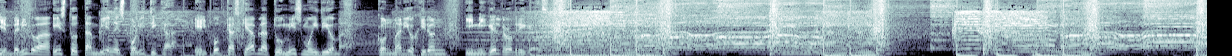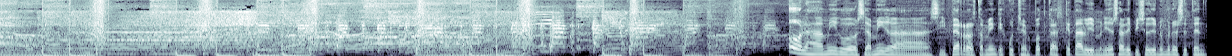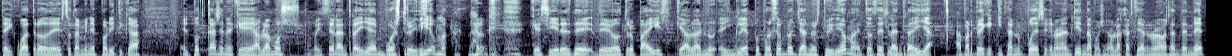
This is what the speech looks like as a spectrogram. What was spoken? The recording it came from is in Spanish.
Bienvenido a Esto también es política, el podcast que habla tu mismo idioma, con Mario Girón y Miguel Rodríguez. Amigos y amigas y perros también que escuchan podcast. ¿Qué tal? Bienvenidos al episodio número 74 de Esto también es política, el podcast en el que hablamos, como dice la entradilla, en vuestro idioma. Claro que, que si eres de, de, otro país que habla inglés, pues por ejemplo ya no es tu idioma. Entonces la entradilla, aparte de que quizás no puede ser que no la entienda, pues si no hablas castellano no la vas a entender,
